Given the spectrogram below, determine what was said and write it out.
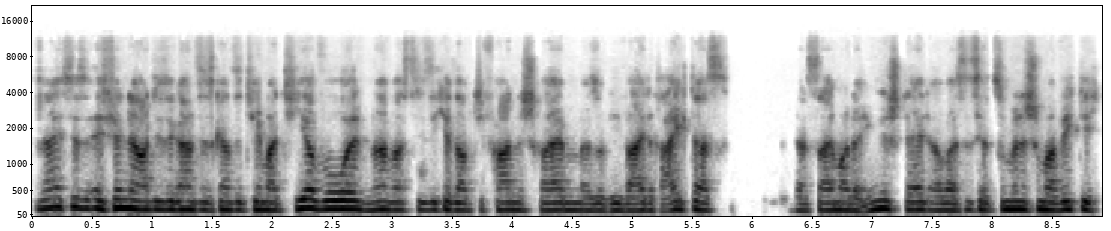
Ja, ist, ich finde auch diese ganze, das ganze Thema Tierwohl, ne, was die sich jetzt auf die Fahne schreiben, also wie weit reicht das, das sei mal dahingestellt, aber es ist ja zumindest schon mal wichtig,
